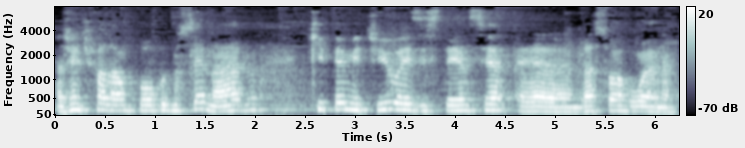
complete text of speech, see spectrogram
a gente falar um pouco do cenário que permitiu a existência é, da Sor Juana.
